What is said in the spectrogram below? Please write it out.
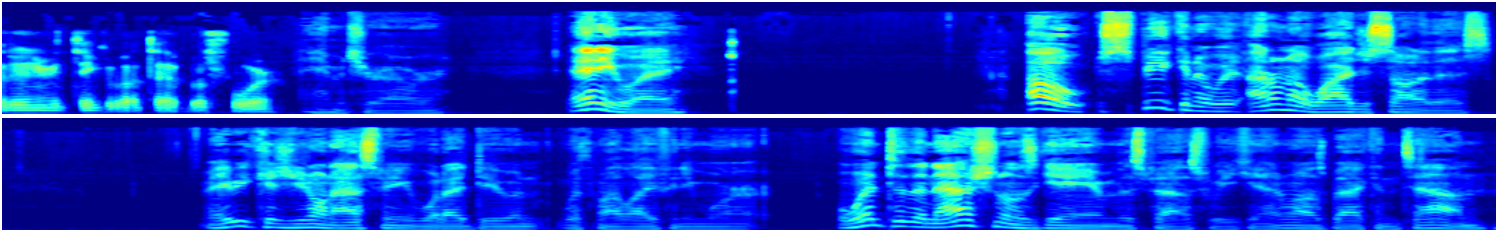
I didn't even think about that before. Amateur hour. Anyway. Oh, speaking of which, I don't know why I just thought of this. Maybe because you don't ask me what I do in, with my life anymore. I went to the Nationals game this past weekend when I was back in town.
